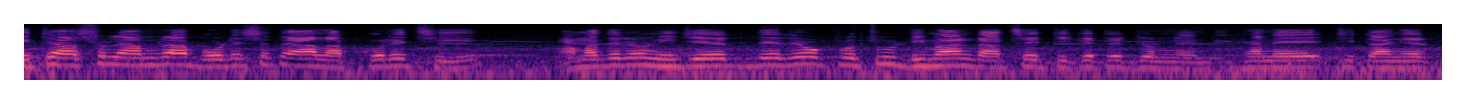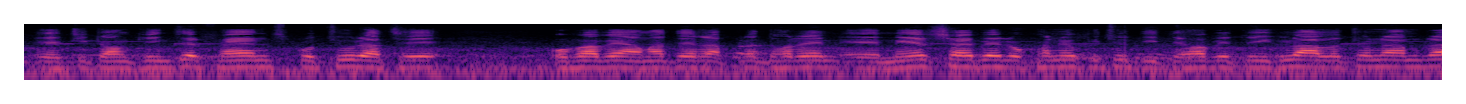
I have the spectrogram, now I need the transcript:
এটা আসলে আমরা বোর্ডের সাথে আলাপ করেছি। আমাদেরও নিজেদেরও প্রচুর ডিমান্ড আছে টিকিটের জন্য। এখানে চিটাংয়ের চিটং কিংসের ফ্যান্স প্রচুর আছে। ওভাবে আমাদের আপনার ধরেন মেয়র সাহেবের ওখানেও কিছু দিতে হবে। তো এগুলো আলোচনা আমরা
